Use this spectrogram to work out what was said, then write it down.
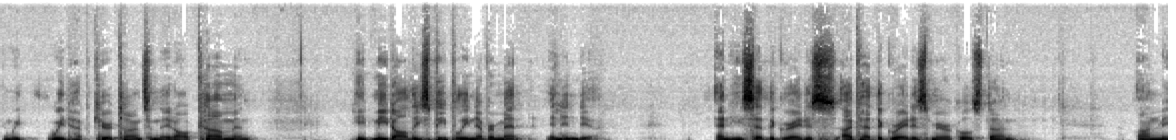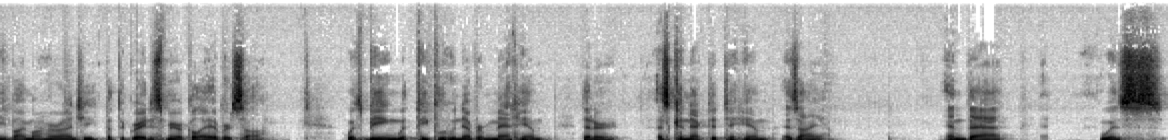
and we, we'd have kirtans and they'd all come, and he'd meet all these people he never met in India. And he said, the greatest, I've had the greatest miracles done on me by Maharaji, but the greatest miracle I ever saw was being with people who never met him that are as connected to him as I am. And that was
